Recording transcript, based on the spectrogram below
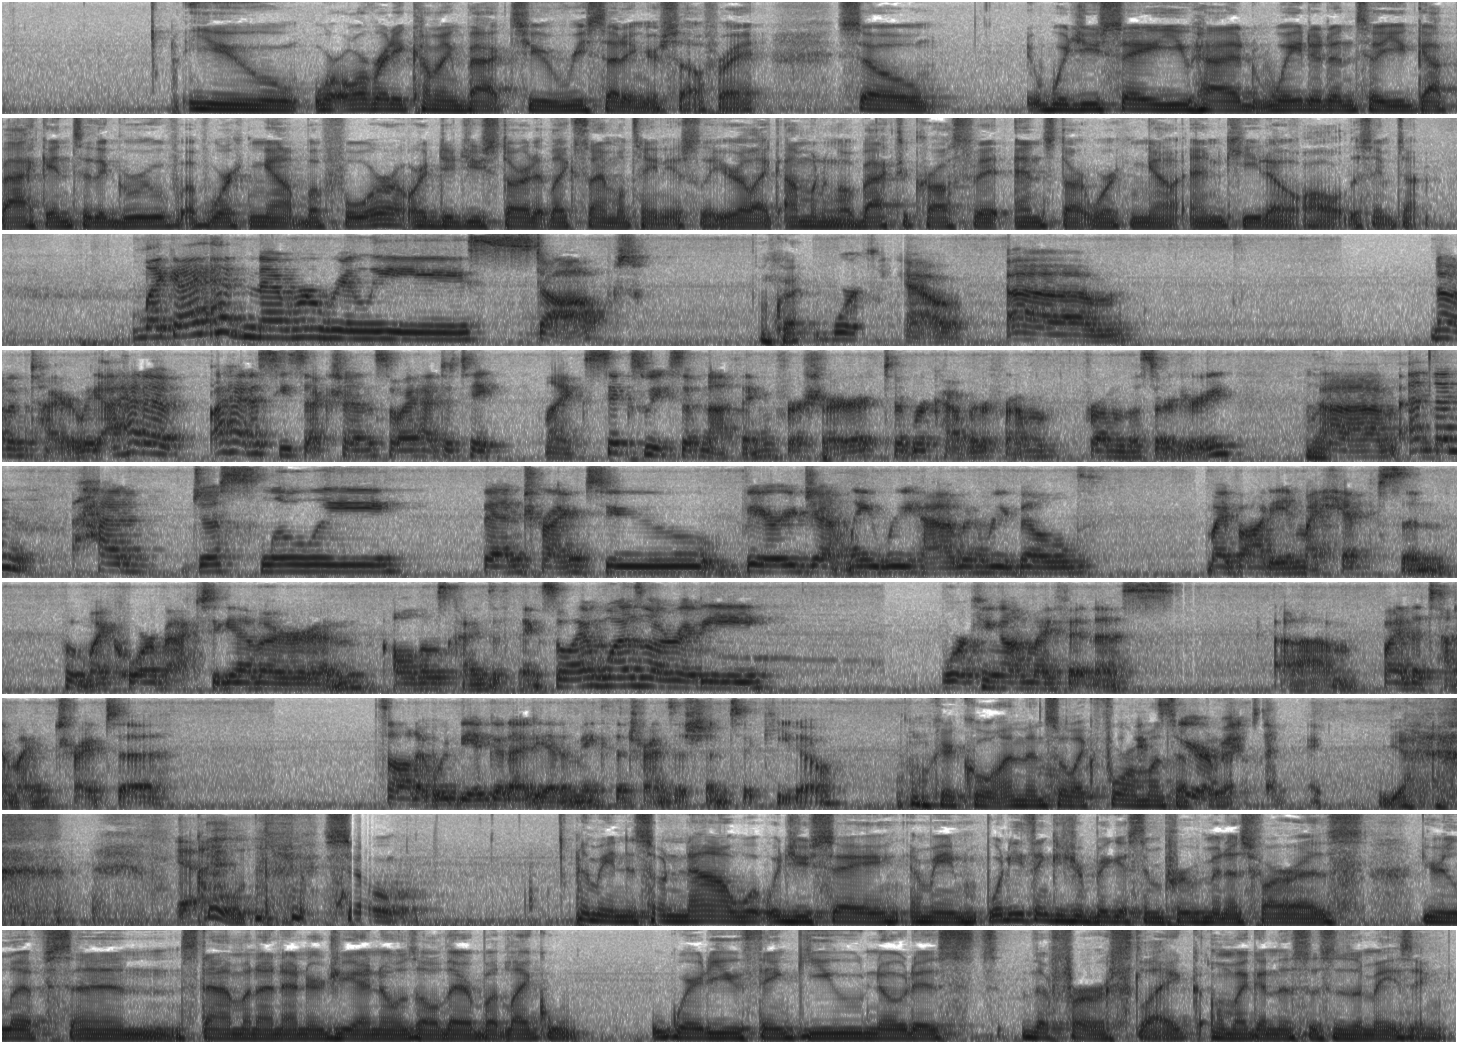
you were already coming back to resetting yourself, right? So, would you say you had waited until you got back into the groove of working out before, or did you start it like simultaneously? You're like, I'm going to go back to CrossFit and start working out and keto all at the same time. Like I had never really stopped Okay. working out. Um, not entirely. I had a I had a C section, so I had to take like six weeks of nothing for sure to recover from from the surgery, um, and then had just slowly been trying to very gently rehab and rebuild my body and my hips and put my core back together and all those kinds of things. So I was already working on my fitness um, by the time I tried to thought it would be a good idea to make the transition to keto. Okay, cool. And then so like four months after that. Yeah. Yeah. cool. So, I mean, so now what would you say? I mean, what do you think is your biggest improvement as far as your lifts and stamina and energy? I know is all there, but like, where do you think you noticed the first, like, oh my goodness, this is amazing?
